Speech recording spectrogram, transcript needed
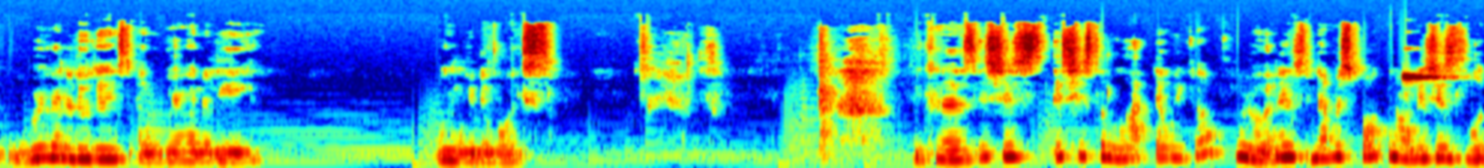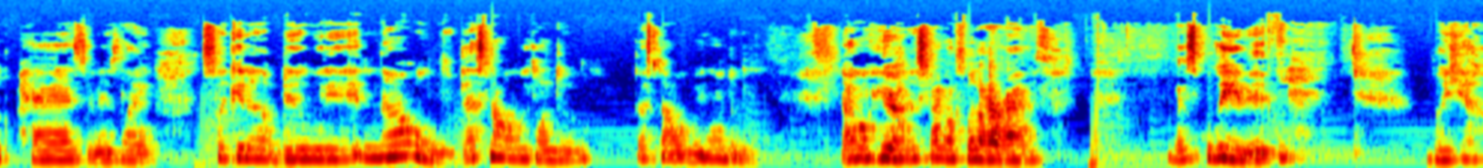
we're gonna do this, and we're gonna be, we're gonna be the voice because it's just it's just a lot that we go through and it's never spoken on. It's just look past and it's like suck it up, deal with it. No, that's not what we're gonna do. That's not what we're gonna do. Y'all gonna hear us, y'all gonna feel our wrath. Best believe it. But yeah,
